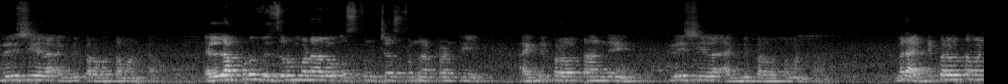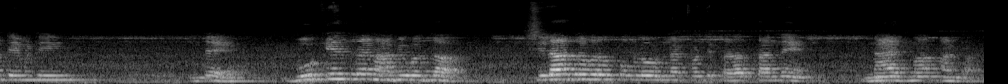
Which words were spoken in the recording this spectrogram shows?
క్రియశీల అగ్నిపర్వతం అంటాం. ఎల్లప్పుడూ విజృంభణలు వస్తు చేస్తున్నటువంటి అగ్నిపర్వతాన్ని క్రియశీల అగ్నిపర్వతం అంటాం. మరి అగ్నిపర్వతం అంటే ఏమిటి? అంటే భూకేంద్ర నాభి వద్ద శిలాద్రవ రూపంలో ఉన్నటువంటి పదార్థాన్నే మ్యాగ్మా అంటారు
